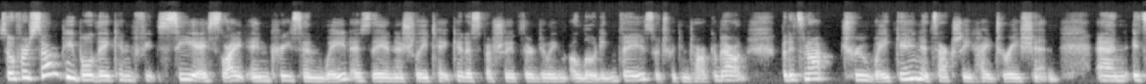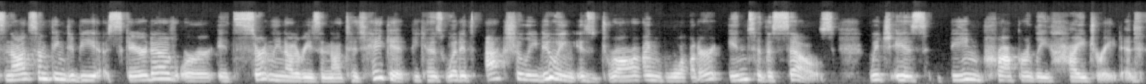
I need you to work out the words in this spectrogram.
So for some people, they can f- see a slight increase in weight as they initially take it, especially if they're doing a loading phase, which we can talk about. But it's not true weight gain; it's actually hydration, and it's not something to be scared of, or it's certainly not a reason not to take it because what it's actually doing is drawing water into the cells, which is being properly hydrated.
